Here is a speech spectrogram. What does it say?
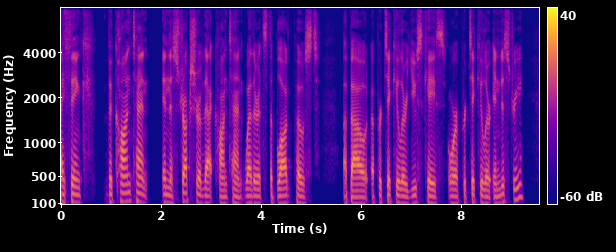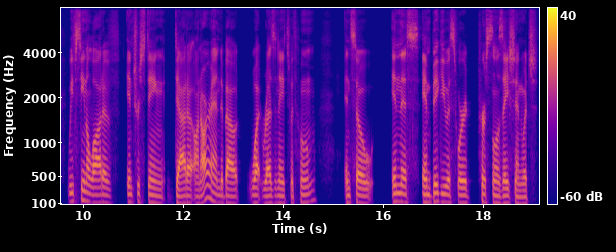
I think the content and the structure of that content, whether it's the blog post about a particular use case or a particular industry, we've seen a lot of interesting data on our end about what resonates with whom. And so, in this ambiguous word personalization, which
